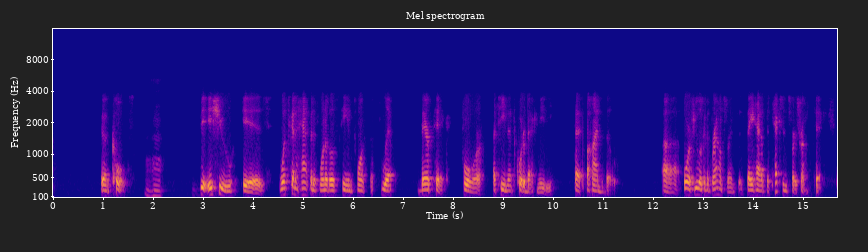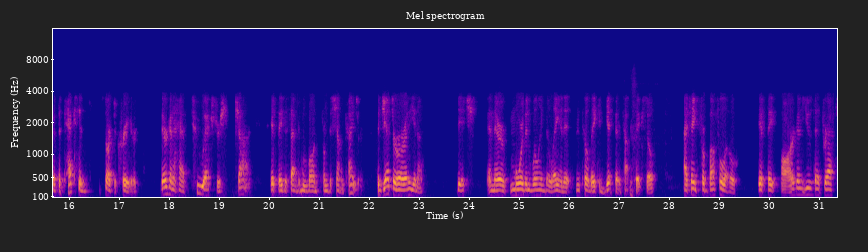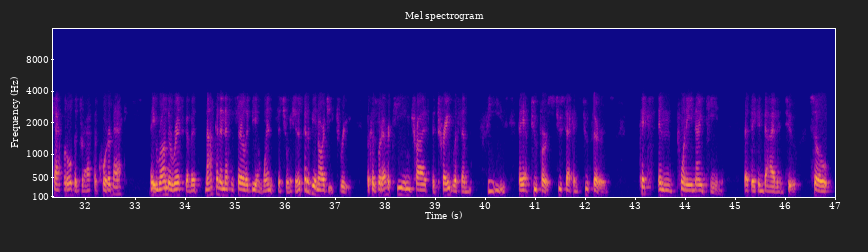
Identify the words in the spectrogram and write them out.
the Colts. Mm-hmm. The issue is what's going to happen if one of those teams wants to flip their pick for a team that's quarterback needy, that's behind the Bills. Uh, or if you look at the Browns, for instance, they have the Texans' first round pick. If the Texans start to crater, they're going to have two extra shots if they decide to move on from DeShone Kizer. The Jets are already in a ditch, and they're more than willing to lay in it until they can get their top pick. So I think for Buffalo, if they are going to use that draft capital to draft a quarterback, they run the risk of it not going to necessarily be a win situation. It's going to be an RG3 because whatever team tries to trade with them sees they have two firsts, two seconds, two thirds picks in 2019 that they can dive into. So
